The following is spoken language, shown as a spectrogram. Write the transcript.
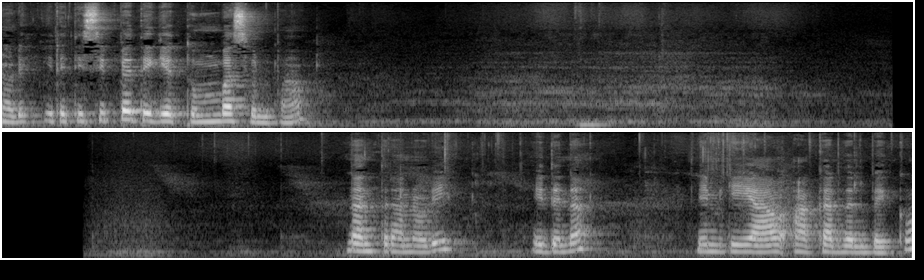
ನೋಡಿ, ಈ ರೀತಿ ಸಿಪ್ಪೆ ತೆಗೆಯೋದು ತುಂಬ ಸುಲಭ. ನಂತರ ನೋಡಿ ಇದನ್ನು ನಿಮಗೆ ಯಾವ ಆಕಾರದಲ್ಲಿ ಬೇಕು.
